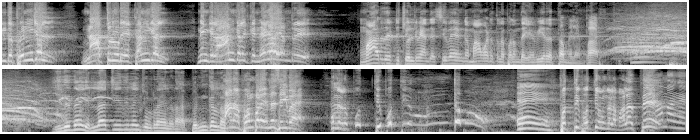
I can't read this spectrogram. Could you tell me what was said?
இந்த பெண்கள் நாட்டினுடைய கண்கள் நீங்கள் ஆண்களுக்கு நிகழ் என்று மாறுதட்டு சொல்லுவேன் அந்த சிவகங்கை மாவட்டத்தில் பிறந்த என் வீரத்தமிழன் பார். இதுதான் எல்லா செய்தியிலையும் சொல்றேன் இல்லடா. பெண்கள் நம்ம- ஆனா பொம்பளை என்ன செய்வ? உங்களை பொத்தி பொத்தி பொத்தி பொத்தி உங்களை வளர்த்து ஆமாங்க.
